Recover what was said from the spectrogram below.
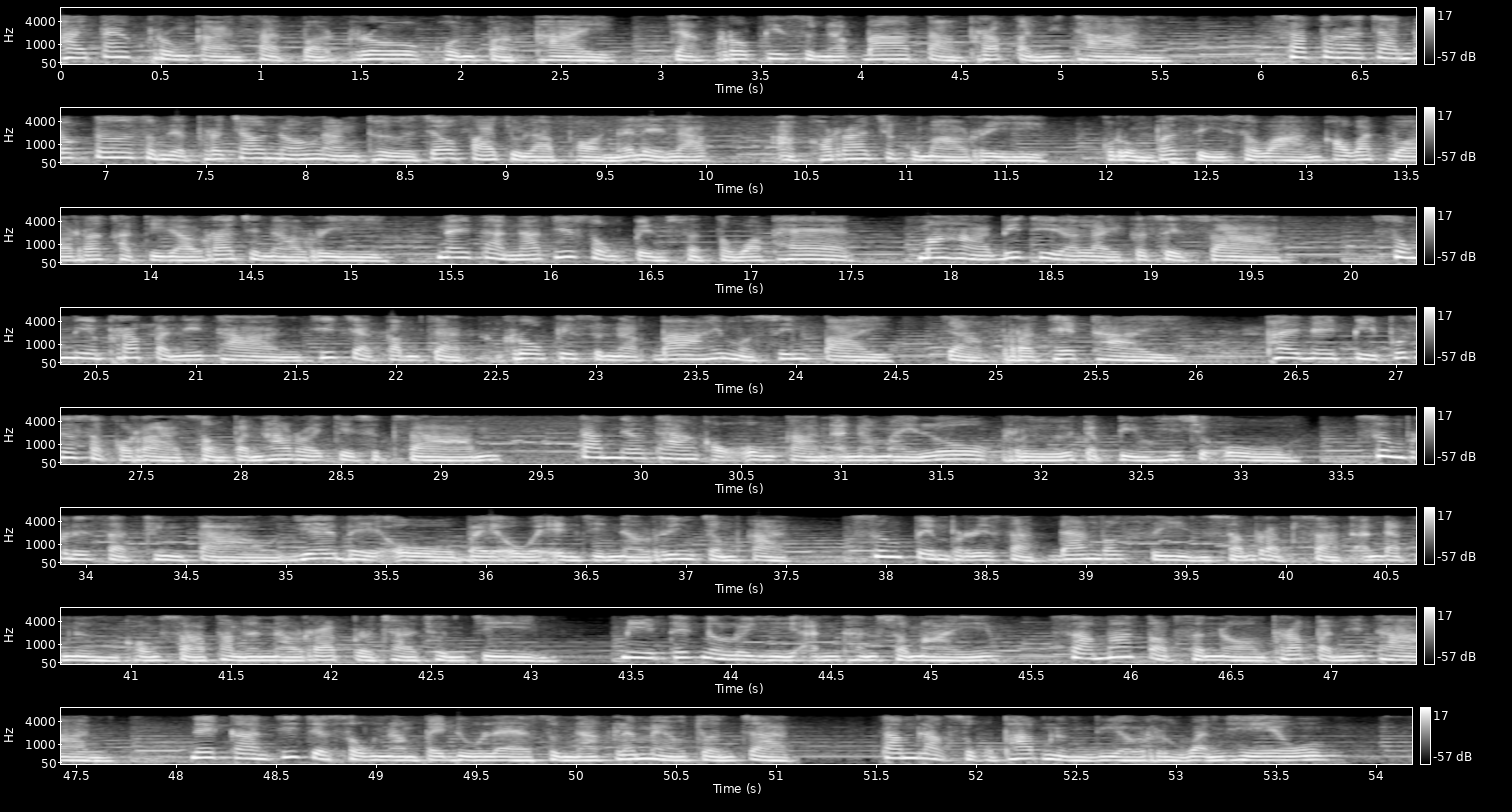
ภายใต้โครงการสัตว์ปลอดโรค คนปลอดภัย จากโรคพิษสุนัขบ้าตามพระปณิธานศาสตราจารย์ดร สมเด็จพระเจ้าน้องนางเธอเจ้าฟ้าจุฬาภรณ์วลัยลักษณ์อัครราชกุมารี กรมพระศรีสว่างควัตวรคัตยาราชนารี ในฐานะที่ทรงเป็นสัตวแพทย์ มหาวิทยาลัยเกษตรศาสตร์ ทรงมีพระปณิธานที่จะกำจัดโรคพิษสุนัขบ้าให้หมดสิ้นไปจากประเทศไทย ภายในปีพุทธศักราช 2573 ตามแนวทางขององค์การอนามัยโลกหรือ WHO ซึ่งบริษัททิงตาวเย่เบโอไบโอเอนจิเนียริงจำกัด ซึ่งเป็นบริษัทด้านวัคซีนสำหรับสัตว์อันดับหนึ่งของสาธารณรัฐประชาชนจีน มีเทคโนโลยีอันทันสมัย สามารถตอบสนองพระปณิธาน ในการที่จะทรงนำไปดูแลสุนัขและแมวจรจัด ตามหลักสุขภาพหนึ่งเดียวหรือวันเฮล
